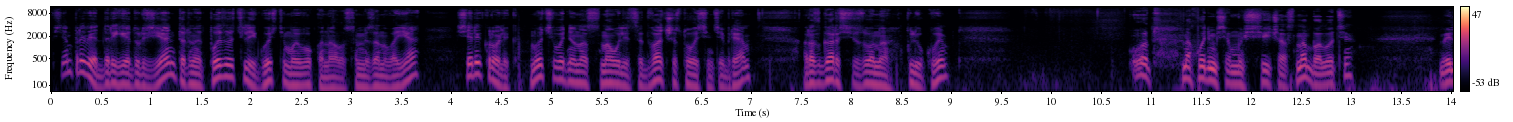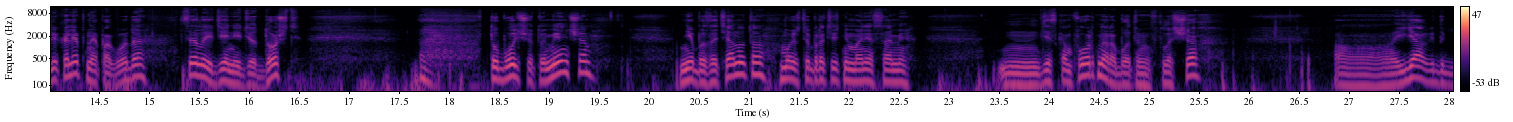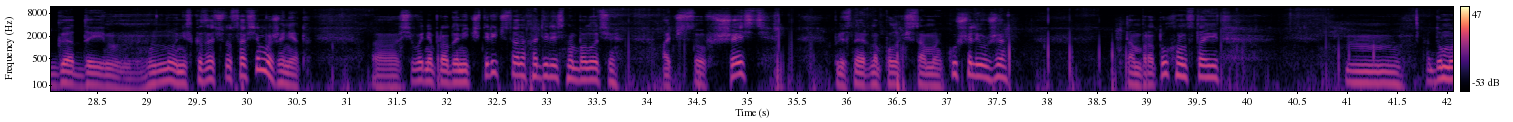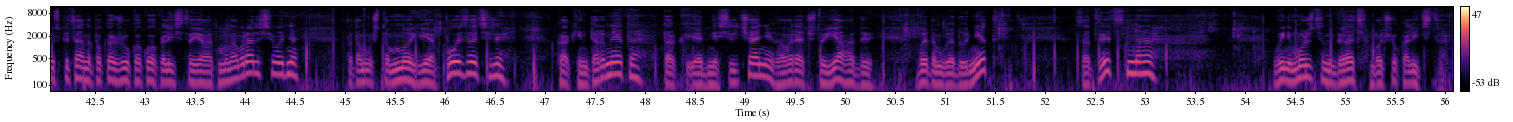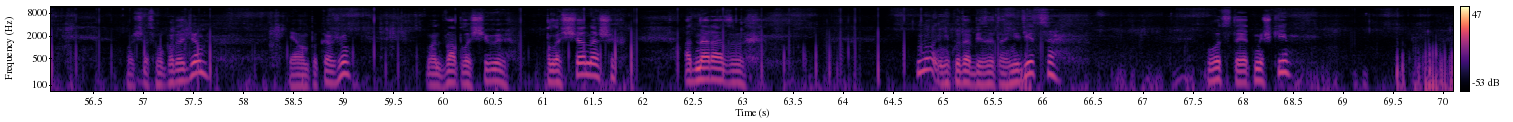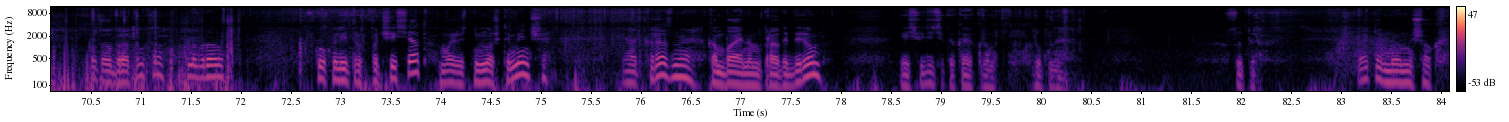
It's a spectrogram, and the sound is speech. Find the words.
Всем привет, дорогие друзья, интернет-пользователи и гости моего канала. С вами заново я, Серый Кролик. Ну, сегодня у нас на улице 26 сентября, разгар сезона клюквы. Вот, находимся мы сейчас на болоте. Великолепная погода, целый день идет дождь. То больше, то меньше. Небо затянуто, можете обратить внимание сами. Дискомфортно, работаем в плащах. А, ягоды, ну не сказать, что совсем уже нет. А, сегодня, правда, не 4 часа находились на болоте, а часов 6. Плюс, наверное, полчаса мы кушали уже. Там братуха он стоит. Думаю, специально покажу, какое количество ягод мы набрали сегодня. Потому что многие пользователи, как интернета, так и односельчане, говорят, что ягоды в этом году нет. Соответственно, вы не можете набирать большое количество. Вот сейчас мы подойдем, я вам покажу. Вон два плащевых плаща наших одноразовых. Ну, никуда без этого не деться. Вот стоят мешки. Этого братуха набрал. Сколько литров? Под 60, может немножко меньше. Ядка разная. Комбайном, правда, берем. Есть, видите, какая крупная. Супер. Это мой мешок.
